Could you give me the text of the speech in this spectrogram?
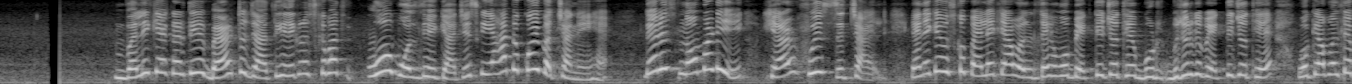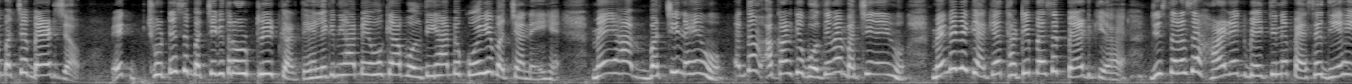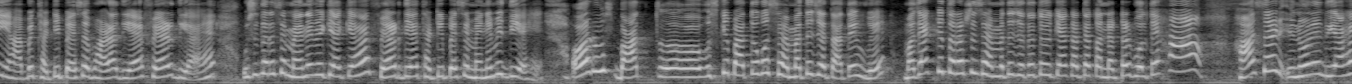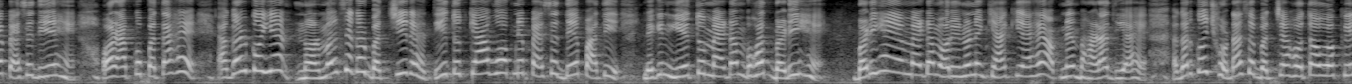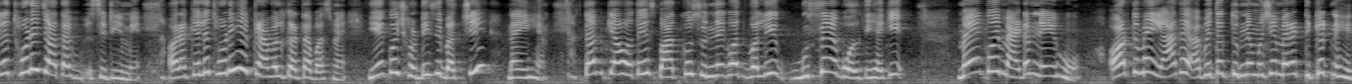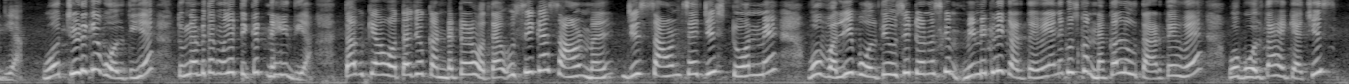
वली क्या करती है, बैठ तो जाती है, लेकिन उसके बाद वो बोलती है क्या चीज़ कि यहाँ पे कोई बच्चा नहीं है। There is nobody here who is the child यानी कि उसको पहले क्या बोलते हैं, वो व्यक्ति जो थे बुज़ुर्ग व्यक्ति जो थे, वो क्या बोलते हैं, बच्चे बैठ जाओ। एक छोटे से बच्चे की तरह वो ट्रीट करते हैं, लेकिन यहाँ पे वो क्या बोलती है? यहाँ पे कोई भी बच्चा नहीं है। मैं यहाँ बच्ची नहीं हूँ, एकदम अकड़ के बोलती है, मैं बच्ची नहीं हूँ। मैंने भी क्या किया थर्टी पैसे पेड किया है। जिस तरह से हर एक व्यक्ति ने पैसे दिए हैं, यहाँ पर थर्टी पैसे भाड़ा दिया है फेयर दिया है, उसी तरह से मैंने भी क्या किया है फेयर दिया थर्टी पैसे मैंने भी दिए हैं। और उस बात उसके बातों को सहमति जताते हुए, मज़ाक की तरफ़ से सहमति जताते हुए क्या करता है कंडक्टर बोलते हैं हाँ हाँ सर, इन्होंने दिया है, पैसे दिए हैं। और आपको पता है, अगर कोई ये नॉर्मल से अगर बच्ची रहती तो क्या वो अपने पैसे दे पाती? लेकिन ये तो मैडम बहुत बड़ी हैं। बड़ी है ये मैडम, और इन्होंने क्या किया है? अपने भाड़ा दिया है। अगर कोई छोटा सा बच्चा होता, वो अकेले थोड़ी जाता सिटी में, और अकेले थोड़ी ही ट्रैवल करता बस में। ये कोई छोटी सी बच्ची नहीं है। तब क्या होता है, इस बात को सुनने के बाद वली गुस्से में बोलती है कि, मैं कोई मैडम नहीं हूँ। और तुम्हें याद है, अभी तक तुमने मुझे मेरा टिकट नहीं दिया। वो चिड़ के बोलती है, तुमने अभी तक मुझे टिकट नहीं दिया। तब क्या होता है, जो कंडक्टर होता है, उसी के साउंड में, जिस साउंड से, जिस टोन में वो वली बोलती है, उसी टोन में उसकी मिमिक्री करते हुए, यानी कि उसको नकल उतारते हुए, वो बोलता है क्या चीज़?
